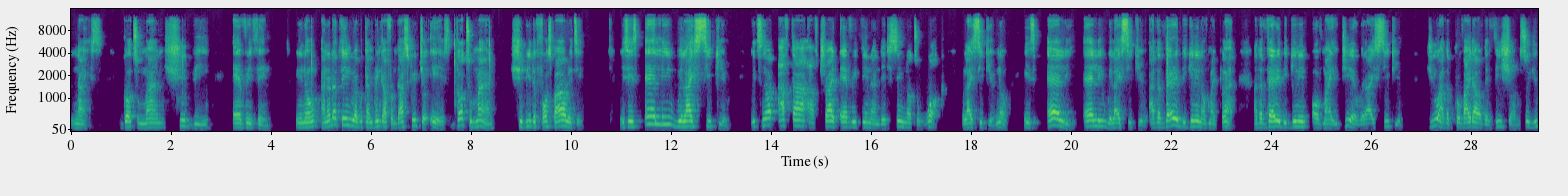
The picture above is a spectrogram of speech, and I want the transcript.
nice. God to man should be everything. You know, another thing we can bring out from that scripture is God to man should be the first priority. He says, Early will I seek you. It's not after I've tried everything and they seem not to work, will I seek you. No, it's early, early will I seek you. At the very beginning of my plan, at the very beginning of my idea, will I seek you. You are the provider of the vision, so you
